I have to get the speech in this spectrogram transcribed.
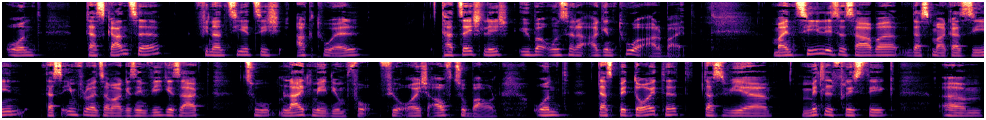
Und das Ganze finanziert sich aktuell tatsächlich über unsere Agenturarbeit. Mein Ziel ist es aber, das Magazin, das Influencer-Magazin, wie gesagt, zu Leitmedium für, für euch aufzubauen. Und das bedeutet, dass wir mittelfristig ähm,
